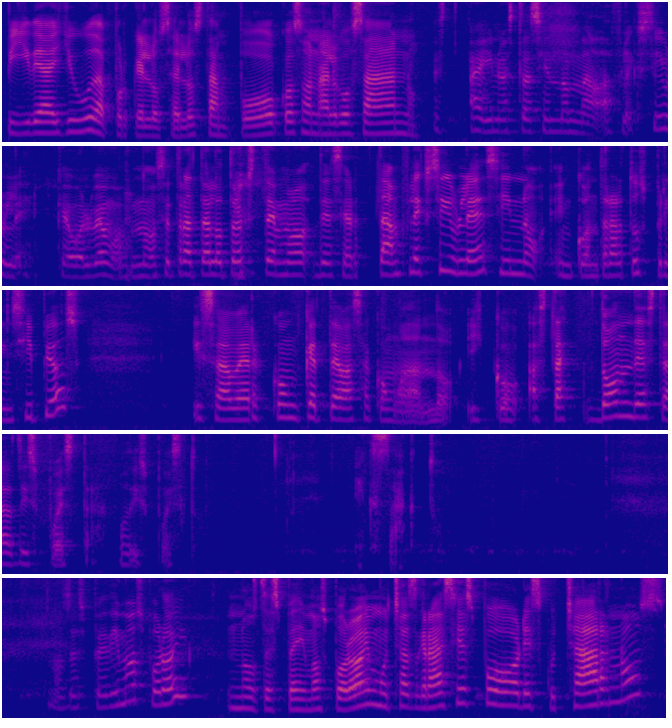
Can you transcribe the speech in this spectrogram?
Pide ayuda, porque los celos tampoco son algo sano. Ahí no está siendo nada flexible. Que volvemos. No se trata al otro extremo de ser tan flexible, sino encontrar tus principios y saber con qué te vas acomodando y hasta dónde estás dispuesta o dispuesto. Exacto. Nos despedimos por hoy. Nos despedimos por hoy. Muchas gracias por escucharnos.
